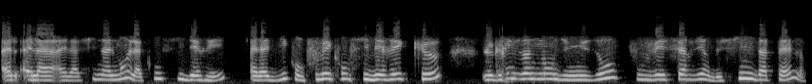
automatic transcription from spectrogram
elle, elle, a, elle a finalement, elle a considéré, elle a dit qu'on pouvait considérer que le grisonnement du museau pouvait servir de signe d'appel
